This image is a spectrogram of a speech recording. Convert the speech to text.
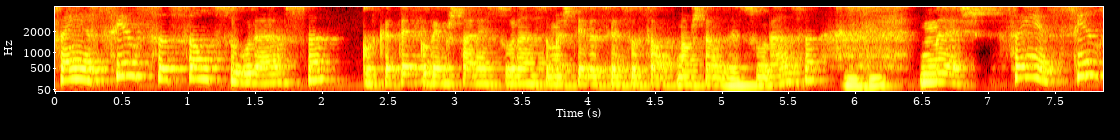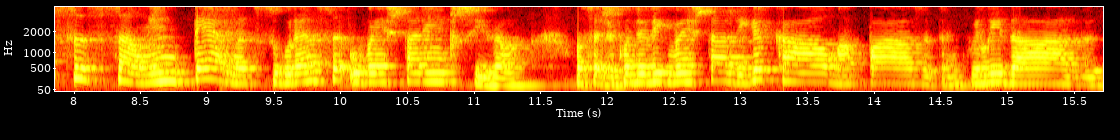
sem a sensação de segurança, porque até podemos estar em segurança, mas ter a sensação que não estamos em segurança, uhum. mas sem a sensação interna de segurança, o bem-estar é impossível. Ou seja, quando eu digo bem-estar, digo a calma, a paz, a tranquilidade,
